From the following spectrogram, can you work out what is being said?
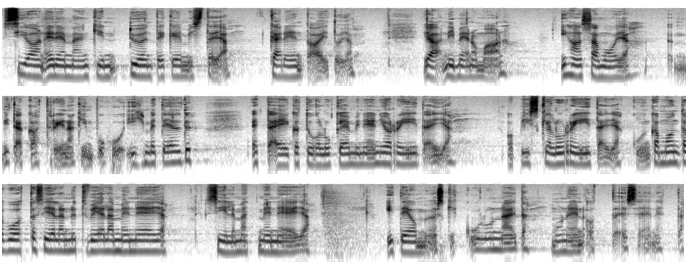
sijaan enemmänkin työn tekemistä ja kädentaitoja ja nimenomaan ihan samoja, mitä Katriinakin puhuu, ihmetelty, että eikö tuo lukeminen jo riitä ja opiskelu riitä ja kuinka monta vuotta siellä nyt vielä menee ja silmät menee ja itse on myöskin kuullut näitä moneen otteeseen, että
